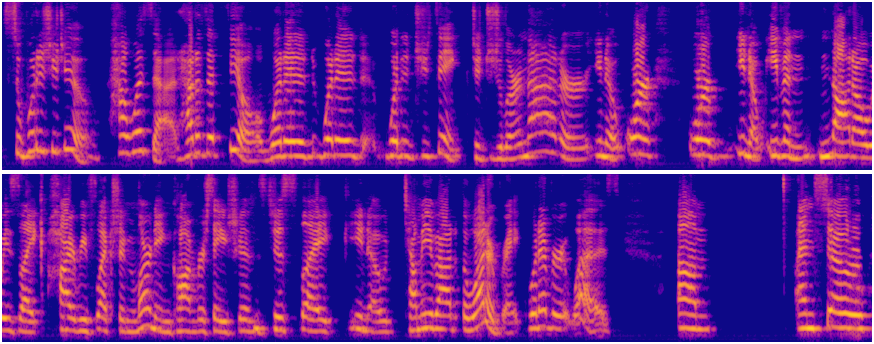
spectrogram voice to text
So what did you do? How was that? How did that feel? What did what did what did you think? Did you learn that or, you know, or or you know even not always like high reflection learning conversations just like you know tell me about the water break whatever it was um, and so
